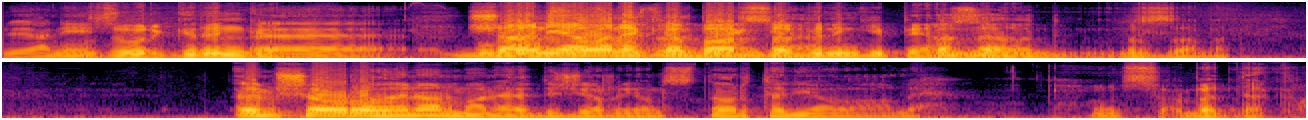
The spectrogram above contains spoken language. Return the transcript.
ینی زۆر گرنگە شانیاوانە کە بارسا گرنگی پێ بزەبت ئەم شەو ڕاهێنانمان هەیە دژی ریال ستار تەنیاواڵێ سعبەت دەکە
